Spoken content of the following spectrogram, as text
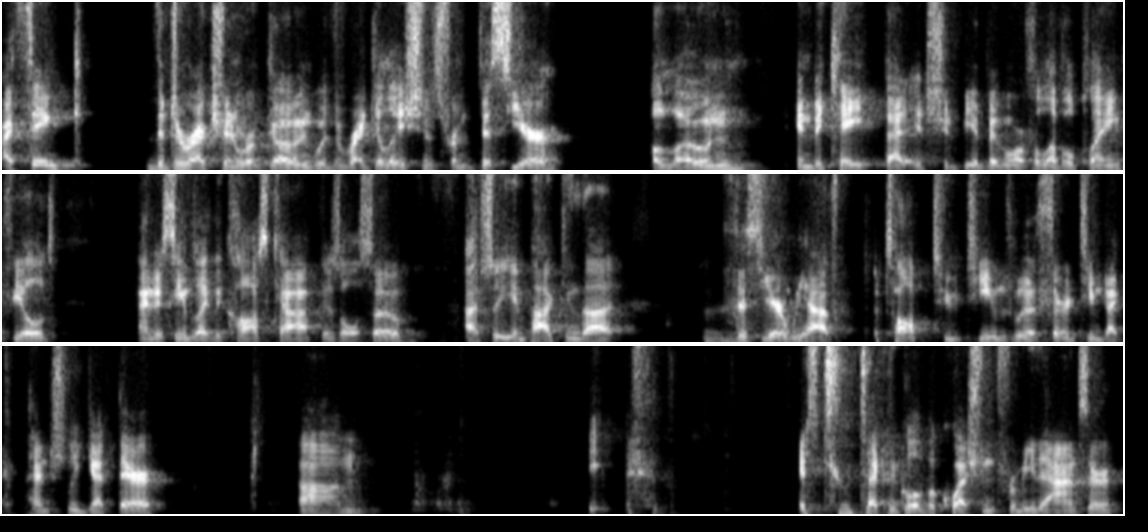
I think the direction we're going with the regulations from this year alone indicate that it should be a bit more of a level playing field. And it seems like the cost cap is also actually impacting that. This year, we have a top two teams with a third team that could potentially get there. Um, it, it's too technical of a question for me to answer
